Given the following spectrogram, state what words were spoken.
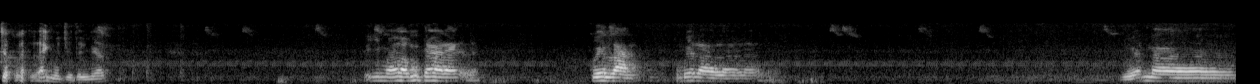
Trở lại anh của chủ tịch nước. Thế nhưng mà ông ta lại quên rằng không biết là, là, là Nguyễn uh,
